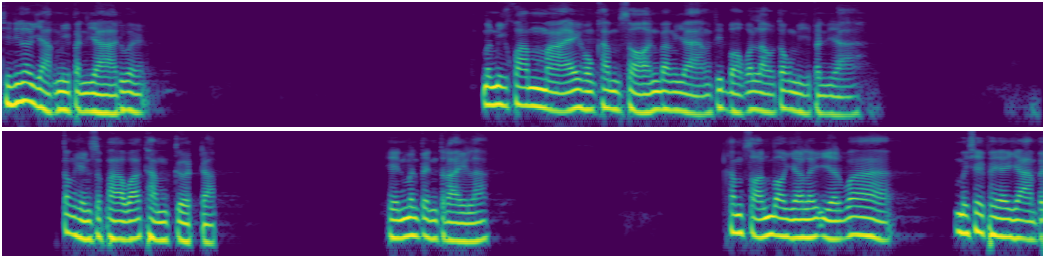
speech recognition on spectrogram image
ทีนี้เราอยากมีปัญญาด้วย มันมีความหมายของคำสอนบางอย่างที่บอกว่าเราต้องมีปัญญา ต้องเห็นสภาวะธรรมเกิดดับ เห็นมันเป็นไตรลักษณ์คำสอนบอกอย่างละเอียดว่า ไม่ใช่พยายามไป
